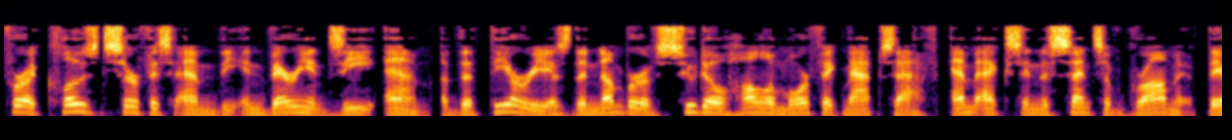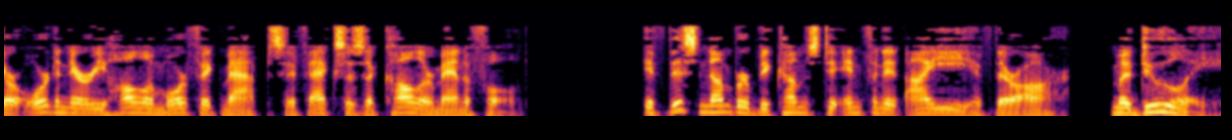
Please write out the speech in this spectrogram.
For a closed surface M the invariant Z M of the theory is the number of pseudo-holomorphic maps F, Mx in the sense of Gromov they are ordinary holomorphic maps if X is a Kähler manifold. If this number becomes to infinite i.e. if there are moduli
